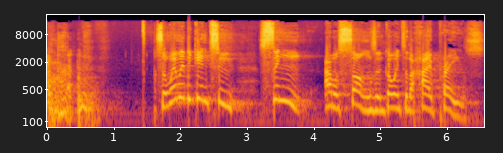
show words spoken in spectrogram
So when we begin to sing our songs and go into the high praise,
